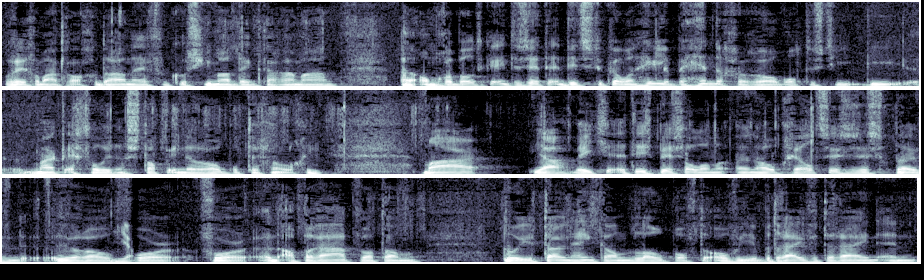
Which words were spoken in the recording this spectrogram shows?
regelmatig al gedaan. Hè. Fukushima denkt daar aan. eh, om robotica in te zetten. En dit is natuurlijk wel een hele behendige robot. Dus die, die eh, maakt echt wel weer een stap in de robottechnologie. Maar ja, weet je, het is best wel een, een hoop geld. 66.000 euro Ja. voor, voor een apparaat wat dan door je tuin heen kan lopen of de- over je bedrijventerrein. En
